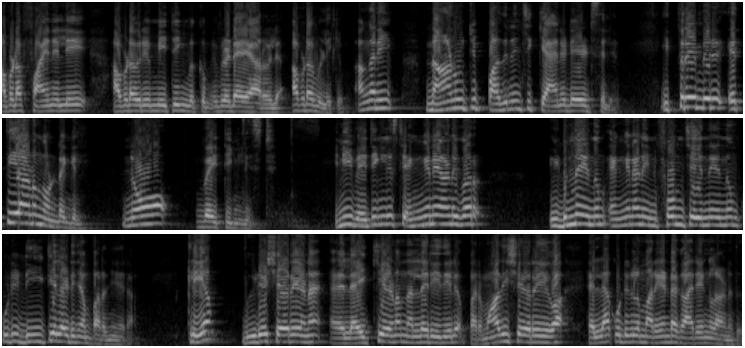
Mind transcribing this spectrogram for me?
അവിടെ ഫൈനലി അവിടെ ഒരു മീറ്റിംഗ് വെക്കും. ഇവരുടെ എ ആർ അവിടെ വിളിക്കും. അങ്ങനെ ഈ നാനൂറ്റി പതിനഞ്ച് കാൻഡിഡേറ്റ്സിൽ ഇത്രയും പേര് എത്തിയാണെന്നുണ്ടെങ്കിൽ നോ വെയിറ്റിംഗ് ലിസ്റ്റ് ഇനി വെയിറ്റിംഗ് ലിസ്റ്റ് എങ്ങനെയാണ് ഇവർ ഇടുന്നതെന്നും എങ്ങനെയാണ് ഇൻഫോം ചെയ്യുന്നതെന്നും കൂടി ഡീറ്റെയിൽ ആയിട്ട് ഞാൻ പറഞ്ഞുതരാം ക്ലിയർ വീഡിയോ ഷെയർ ചെയ്യണേ ലൈക്ക് ചെയ്യണം നല്ല രീതിയിൽ. പരമാവധി ഷെയർ ചെയ്യുക. എല്ലാ കുട്ടികളും അറിയേണ്ട കാര്യങ്ങളാണിത്.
